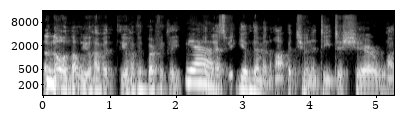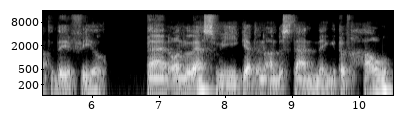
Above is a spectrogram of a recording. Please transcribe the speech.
No, no, you have it. You have it perfectly. Yeah. Unless we give them an opportunity to share what they feel, and unless we get an understanding of how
